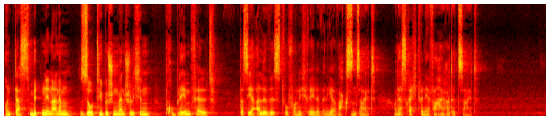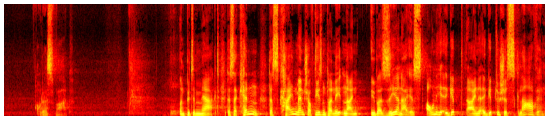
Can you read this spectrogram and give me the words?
Und das mitten in einem so typischen menschlichen Problemfeld, dass ihr alle wisst, wovon ich rede, wenn ihr erwachsen seid. Und erst recht, wenn ihr verheiratet seid. Oder es wart. Und bitte merkt, das Erkennen, dass kein Mensch auf diesem Planeten ein Übersehener ist, auch nicht eine ägyptische Sklavin,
